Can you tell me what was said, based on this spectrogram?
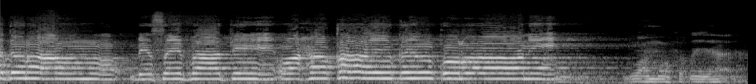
أدراهم بصفاته وحقائق القرآن. اللهم وفقنا لهذا.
